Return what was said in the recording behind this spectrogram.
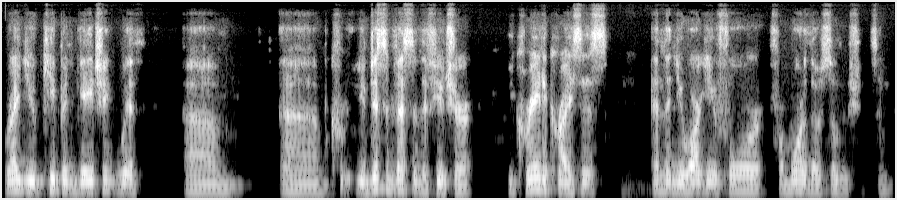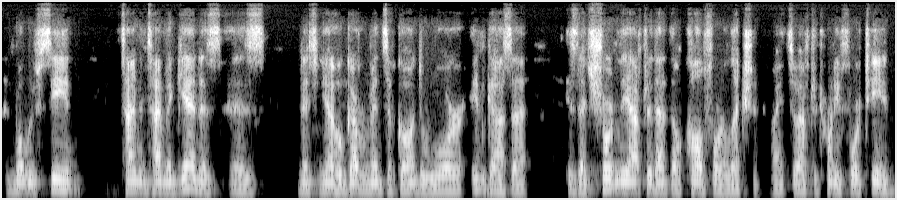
right, you keep engaging with, um, um, you disinvest in the future, you create a crisis, and then you argue for for more of those solutions. And, and what we've seen time and time again as as Netanyahu governments have gone to war in Gaza is that shortly after that they'll call for election, right? So after 2014,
